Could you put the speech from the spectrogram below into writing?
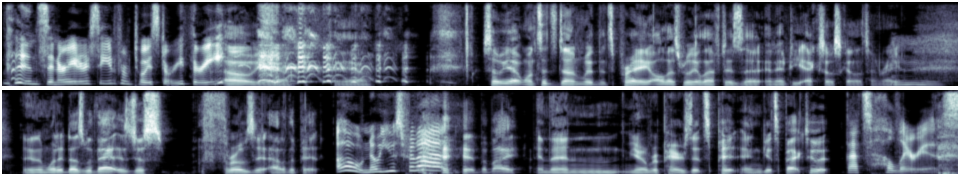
the incinerator scene from toy story 3 oh yeah, yeah. So yeah, once it's done with its prey, all that's really left is a, an empty exoskeleton, right? Mm. And what it does with that is just throws it out of the pit. Oh, no use for that. bye bye. And then, you know, repairs its pit and gets back to it. That's hilarious.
